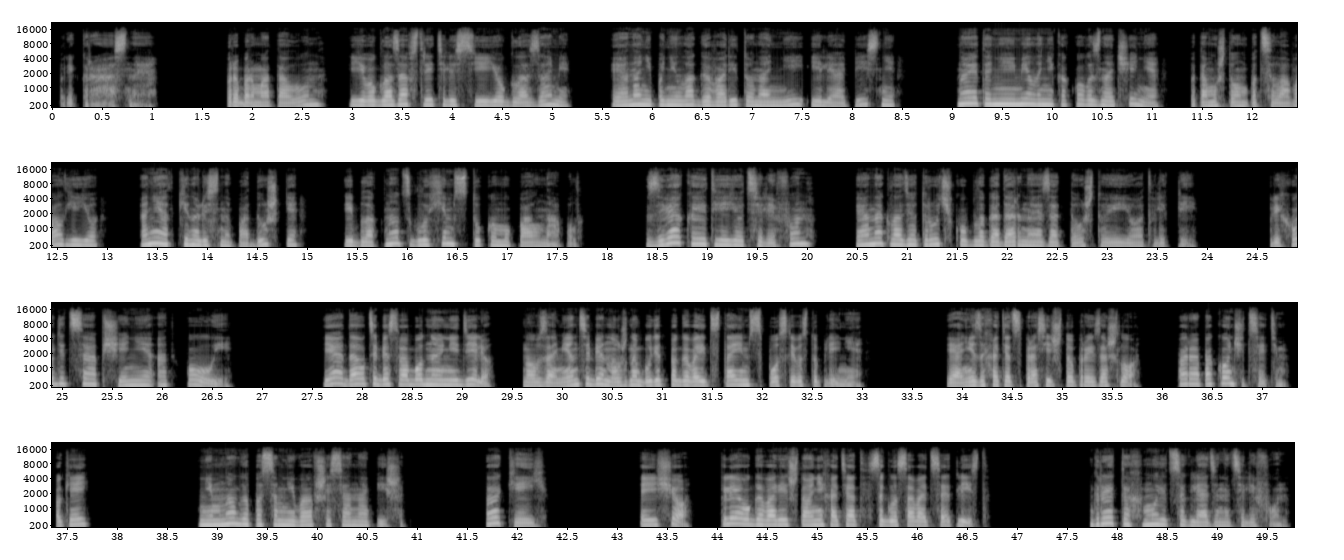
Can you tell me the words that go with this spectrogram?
«Прекрасная», — пробормотал он, его глаза встретились с ее глазами, и она не поняла, говорит он о ней или о песне, но это не имело никакого значения, потому что он поцеловал ее, они откинулись на подушке, и блокнот с глухим стуком упал на пол. Звякает ее телефон, и она кладет ручку, благодарная за то, что ее отвлекли. Приходит сообщение от Хоуи. «Я дал тебе свободную неделю, но взамен тебе нужно будет поговорить с Таймс после выступления. И они захотят спросить, что произошло. Пора покончить с этим, окей?» Немного посомневавшись, она пишет. «Окей». И еще, Клео говорит, что они хотят согласовать сет-лист. Грета хмурится, глядя на телефон.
